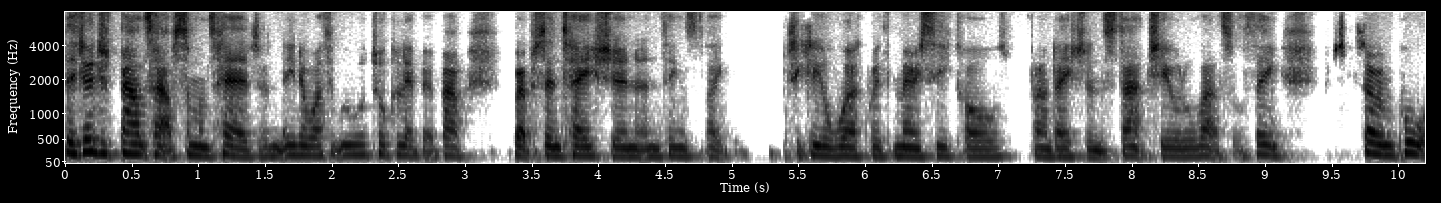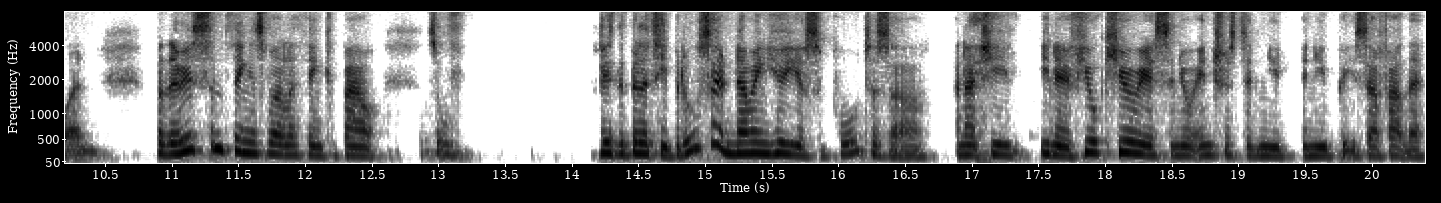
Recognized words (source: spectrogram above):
they don't just bounce out of someone's head. And you know i think we will talk a little bit about representation and things like particularly your work with mary seacole's foundation and statue and all that sort of thing which is so important. But there is something as well i think about sort of visibility but also knowing who your supporters are. And actually you know if you're curious and you're interested and you and you put yourself out there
